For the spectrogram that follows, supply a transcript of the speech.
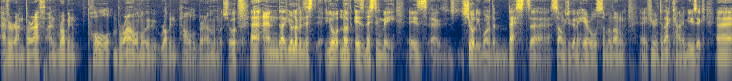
Aviram Barath and Robin Paul Brown, or maybe Robin Powell Brown, I'm not sure. Uh, and uh, Your Love is List- Your Love is Listing Me is uh, surely one of the best uh, songs you're going to hear all summer long uh, if you're into that kind of music. Uh,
